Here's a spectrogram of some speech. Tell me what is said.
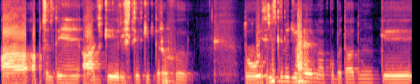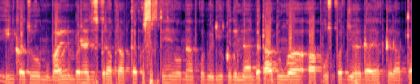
اب چلتے ہیں آج کے رشتے کی طرف۔ تو اس رشتے میں جو ہے میں آپ کو بتا دوں کہ ان کا جو موبائل نمبر ہے جس پر آپ رابطہ کر سکتے ہیں، وہ میں آپ کو ویڈیو کے درمیان بتا دوں گا۔ آپ اس پر جو ہے ڈائریکٹ رابطہ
